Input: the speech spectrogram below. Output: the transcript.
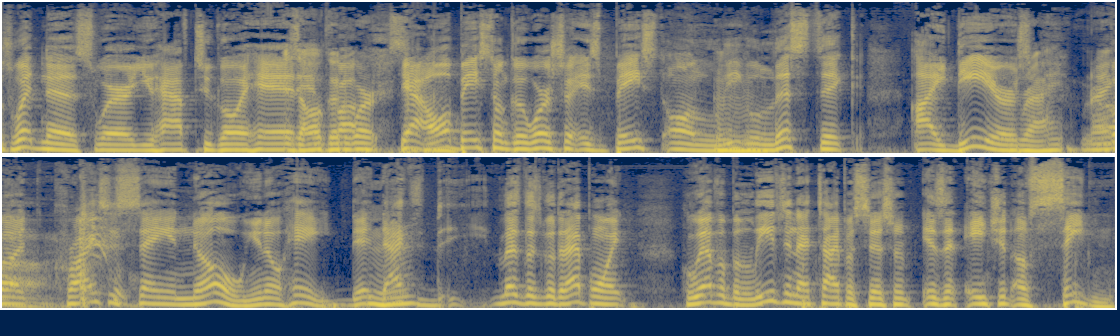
Jehovah's Witness where you have to go ahead. It's all good works. Yeah, all mm-hmm. based on good works. So it's based on mm-hmm. legalistic ideas. Right, right. But Christ is saying no. You know, hey, th- mm-hmm. that's let's let's go to that point. Whoever believes in that type of system is an agent of Satan.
